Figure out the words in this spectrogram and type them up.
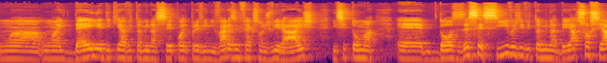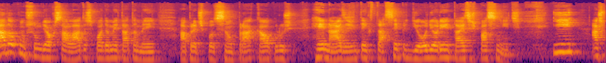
uma, uma ideia de que a vitamina C pode prevenir várias infecções virais e se toma é, doses excessivas de vitamina D associada ao consumo de oxalato, isso pode aumentar também a predisposição para cálculos renais. A gente tem que estar sempre de olho e orientar esses pacientes. E as,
